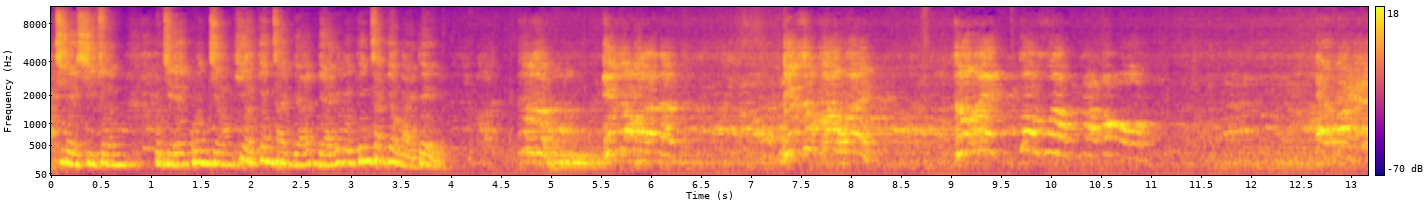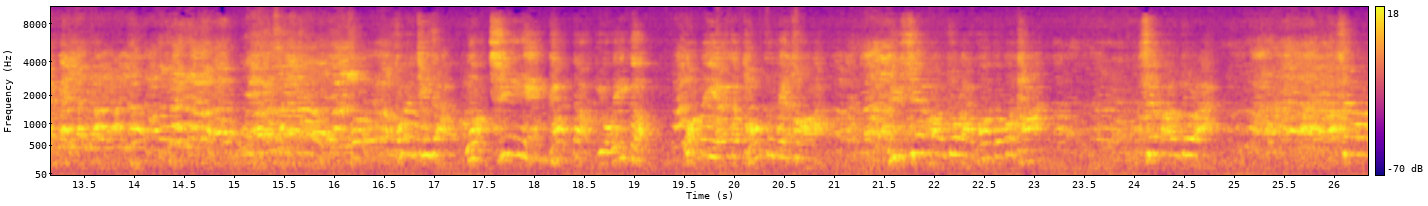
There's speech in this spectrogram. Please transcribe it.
这个时阵，记得我亲眼看到有一个我们有一个同志被抓了，你先放出来，我则不谈，先放出来，先放。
